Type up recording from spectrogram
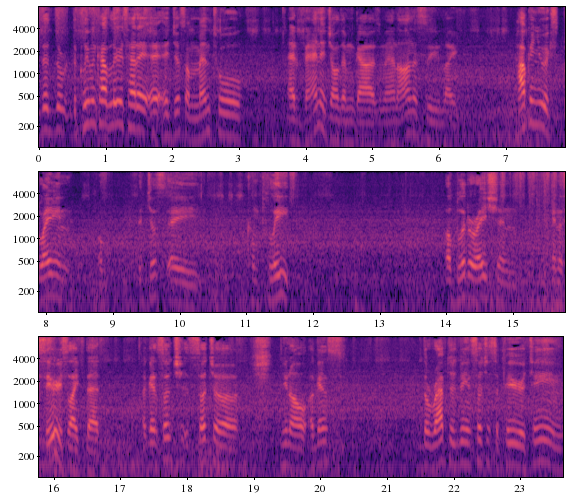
the, the, the Cleveland Cavaliers had a, a, a, just a mental advantage on them guys, man. Honestly, like, how can you explain a, just a complete obliteration in a series like that against such such a you know, against the Raptors being such a superior team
